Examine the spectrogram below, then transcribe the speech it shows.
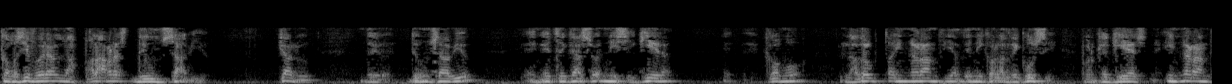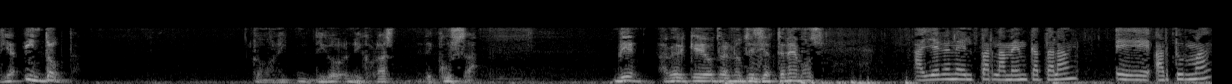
como si fueran las palabras de un sabio. Claro, de, un sabio, en este caso ni siquiera eh, como la docta ignorancia de Nicolás de Cusi, porque aquí es ignorancia indocta, como digo Nicolás de Cusa Bien, a ver qué otras noticias tenemos. Ayer en el Parlamento catalán, eh, Artur Mas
